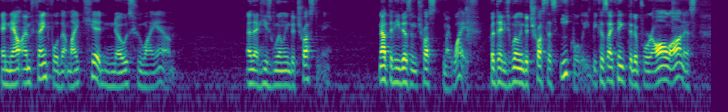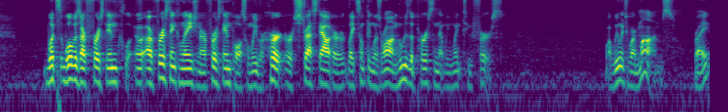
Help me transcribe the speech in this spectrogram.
and now i'm thankful that my kid knows who i am and that he's willing to trust me. Not that he doesn't trust my wife, but that he's willing to trust us equally. Because I think that if we're all honest, what's, what was our first, incl- our first inclination, our first impulse when we were hurt or stressed out or like something was wrong? Who was the person that we went to first? Well, we went to our moms, right?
